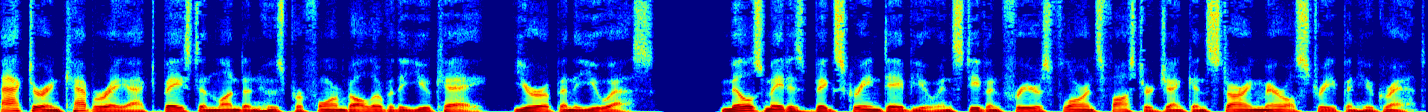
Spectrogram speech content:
actor, and cabaret act based in London who's performed all over the UK, Europe, and the US. Mills made his big screen debut in Stephen Frears' Florence Foster Jenkins starring Meryl Streep and Hugh Grant.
